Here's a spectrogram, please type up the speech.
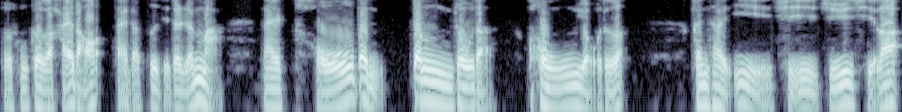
都从各个海岛带着自己的人马。来投奔登州的孔有德，跟他一起举起了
